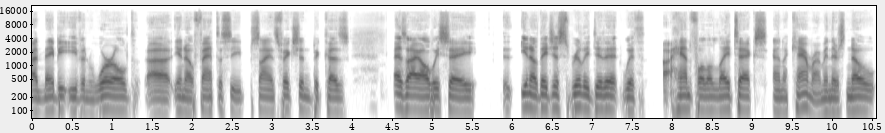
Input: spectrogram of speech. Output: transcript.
and maybe even world, uh, you know, fantasy science fiction. Because, as I always say, uh, you know, they just really did it with a handful of latex and a camera. I mean, there's no.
